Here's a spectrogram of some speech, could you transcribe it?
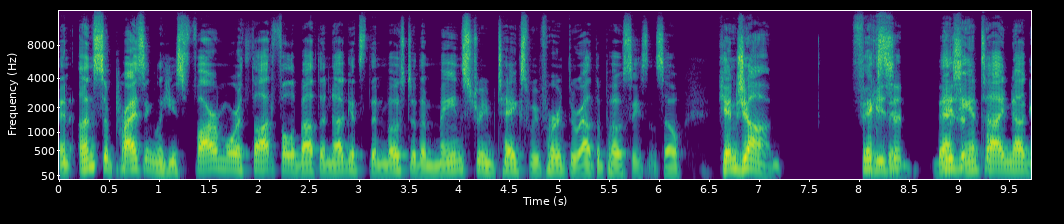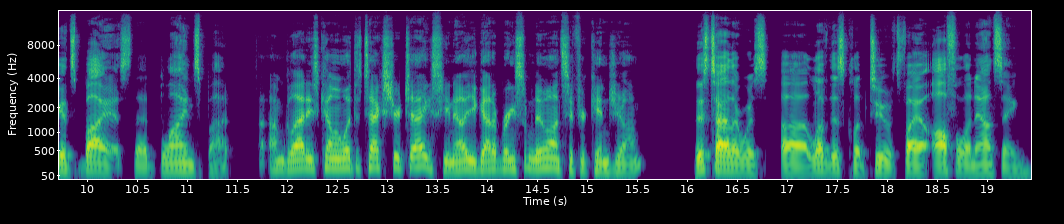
And unsurprisingly, he's far more thoughtful about the Nuggets than most of the mainstream takes we've heard throughout the postseason. So, Ken Jeong, fixing that anti Nuggets bias, that blind spot. I'm glad he's coming with the texture takes. You know, you got to bring some nuance if you're Ken Jeong. This Tyler was uh love this clip too. It's via awful announcing.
